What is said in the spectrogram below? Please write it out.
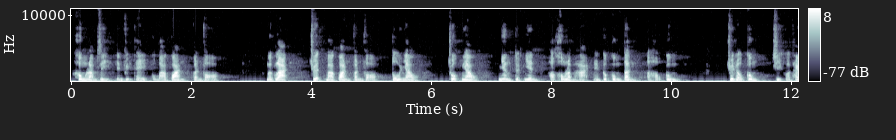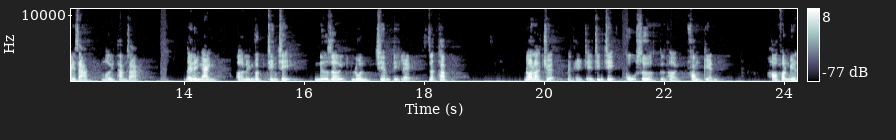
không làm gì đến vị thế của bá quan văn võ. Ngược lại, chuyện bá quan văn võ tố nhau, chuốc nhau, nhưng tuyệt nhiên họ không làm hại đến các cung tần ở hậu cung. Chuyện hậu cung chỉ có thay giám mới tham gia. Đây là hình ảnh ở lĩnh vực chính trị, nữ giới luôn chiếm tỷ lệ rất thấp. Đó là chuyện về thể chế chính trị cũ xưa từ thời phong kiến Họ phân biệt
